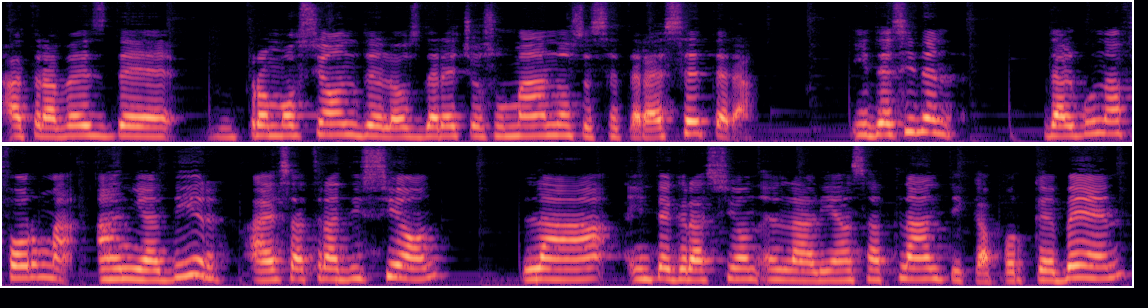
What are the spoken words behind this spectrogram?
a través de promoción de los derechos humanos, etcétera, etcétera. Y deciden de alguna forma añadir a esa tradición la integración en la Alianza Atlántica, porque ven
